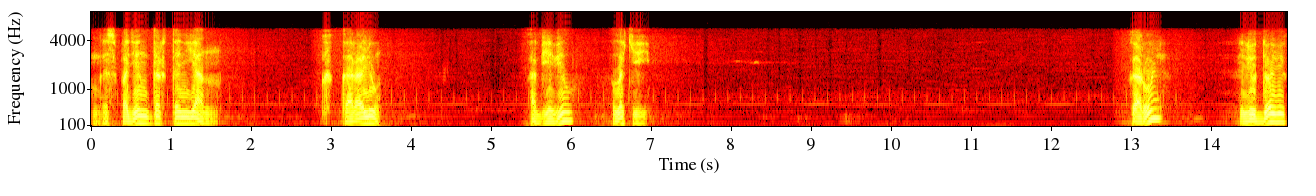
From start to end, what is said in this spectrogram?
«Господин Д'Артаньян, к королю!» — объявил лакей. Король Людовик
